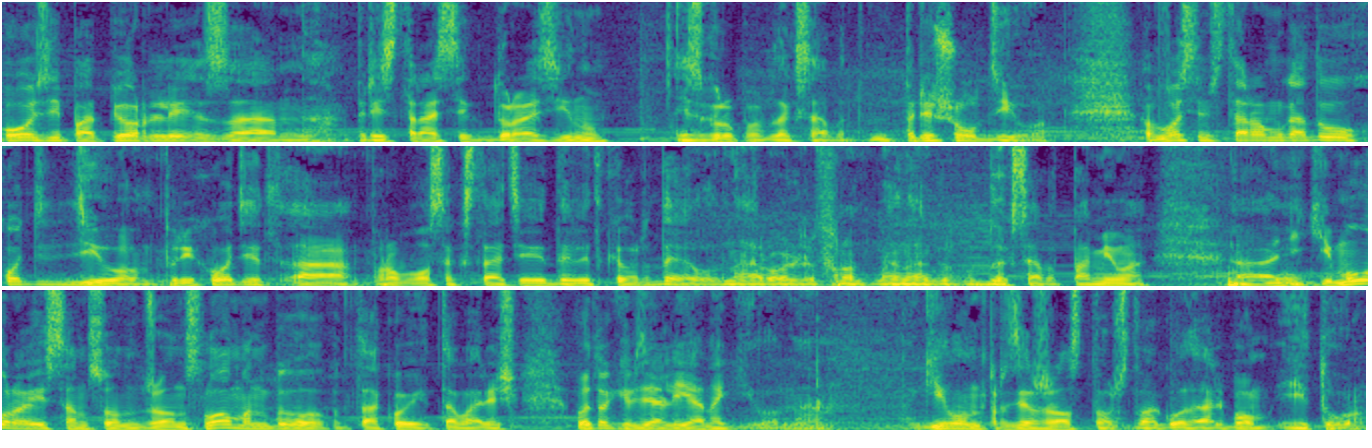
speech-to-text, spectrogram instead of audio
Ози поперли за пристрастие к дуразину из группы Black Sabbath. Пришел Дио. В 82 году уходит Дио. Приходит, а, пробовался, кстати, Дэвид Ковердейл на роль фронтмена группы Black Sabbath. Помимо а, Ники Мура и Самсон Джон Сломан был такой товарищ. В итоге взяли Яна Гиллана. Гиллан продержался тоже два года альбом и тур.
